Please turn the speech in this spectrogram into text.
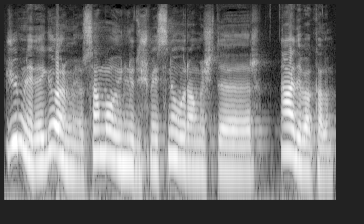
Cümlede görmüyorsam o ünlü düşmesine uğramıştır. Hadi bakalım.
